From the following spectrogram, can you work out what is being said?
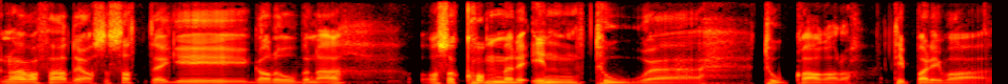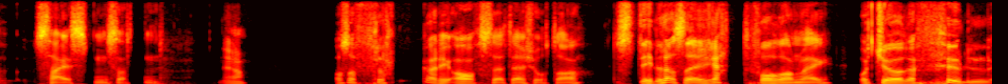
når jeg var ferdig, så satt jeg i garderoben der. Og så kommer det inn to, eh, to karer, da. Tipper de var 16-17. Ja. Og så flekker de av seg T-skjorta, stiller seg rett foran meg og kjører full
